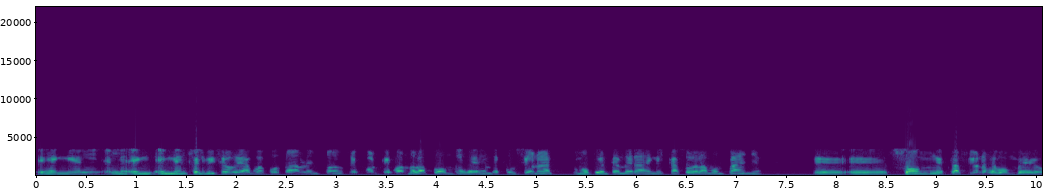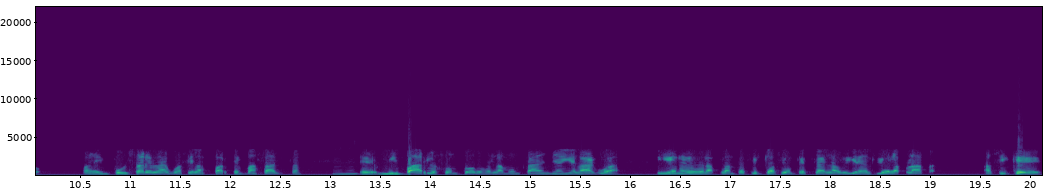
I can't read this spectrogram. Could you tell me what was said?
es en el, en, en, el servicio de agua potable entonces, porque cuando las bombas dejen de funcionar, como tú entenderás en el caso de la montaña, eh, eh, son estaciones de bombeo para impulsar el agua hacia las partes más altas. Eh, mis barrios son todos en la montaña y el agua viene desde la planta de filtración que está en la orilla del río de la Plata. Así que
